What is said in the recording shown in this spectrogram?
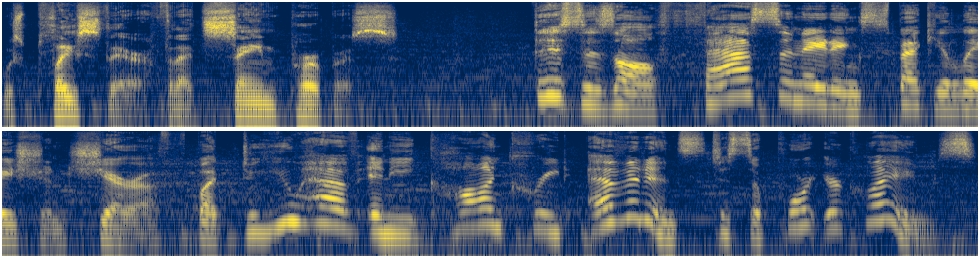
was placed there for that same purpose. This is all fascinating speculation, Sheriff, but do you have any concrete evidence to support your claims?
